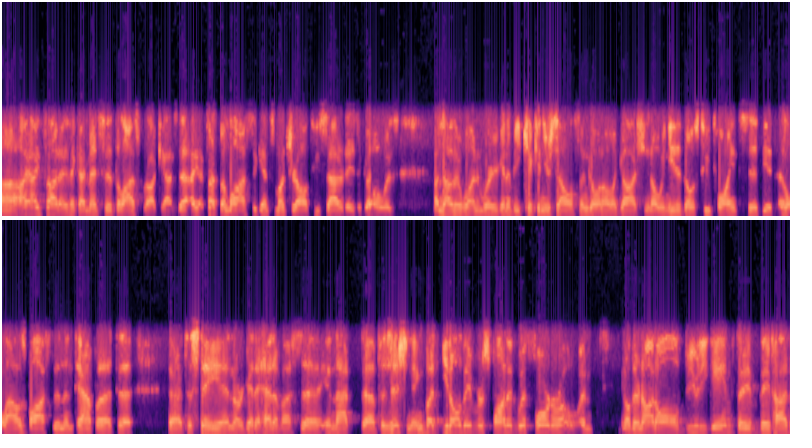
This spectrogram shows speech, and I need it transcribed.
Uh, I, I thought, I think I mentioned it the last broadcast. that I, I thought the loss against Montreal two Saturdays ago was another one where you're going to be kicking yourself and going, oh my gosh, you know, we needed those two points. It, it allows Boston and Tampa to uh, to stay in or get ahead of us uh, in that uh, positioning. But you know, they've responded with four in a row, and you know they're not all beauty games. They've they've had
